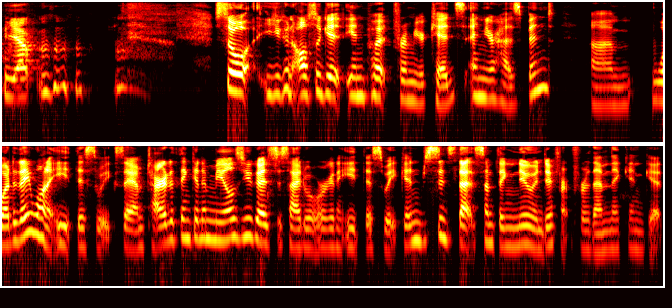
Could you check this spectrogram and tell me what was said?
yep. So you can also get input from your kids and your husband. Um, what do they want to eat this week? Say, I'm tired of thinking of meals. You guys decide what we're going to eat this week. And since that's something new and different for them, they can get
